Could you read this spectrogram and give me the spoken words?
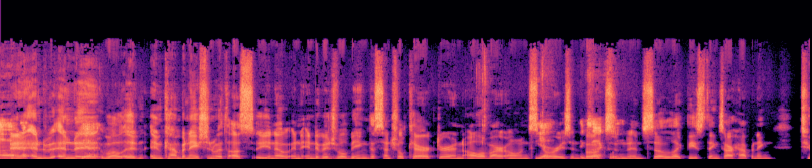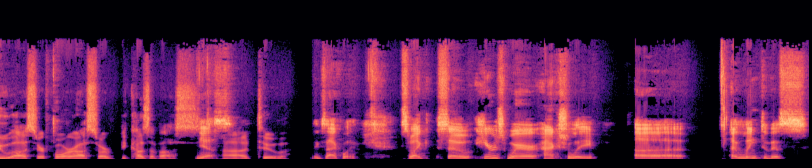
Uh, and and, and uh, yeah. uh, well, in, in, combination with us, you know, an individual being the central character in all of our own stories yeah, and books, exactly. and and so like these things are happening to us or for us or because of us. Yes, uh, too exactly. So like so here's where actually uh, I linked to this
